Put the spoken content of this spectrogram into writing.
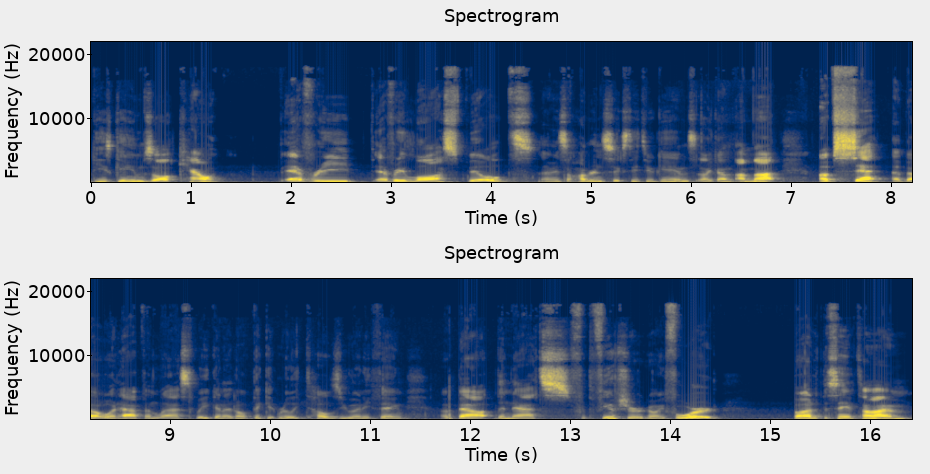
these games all count. Every every loss builds. I mean it's 162 games. Like I'm I'm not upset about what happened last week, and I don't think it really tells you anything about the Nats for the future going forward. But at the same time,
